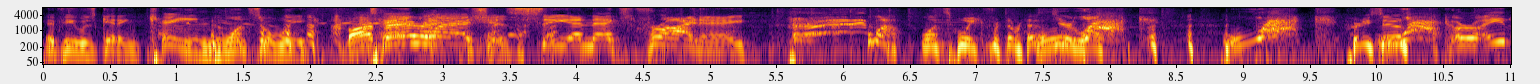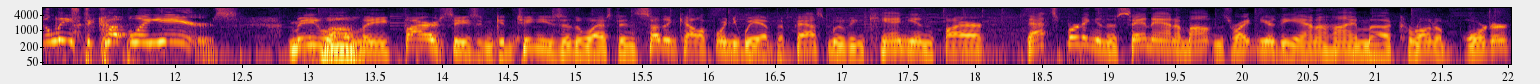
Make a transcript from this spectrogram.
if he was getting caned once a week. Ten lashes. See you next Friday. wow, once a week for the rest of your life. Whack! Pretty soon. Whack! Or at least a couple of years. Meanwhile, the fire season continues in the West. In Southern California, we have the fast moving Canyon Fire. That's burning in the Santa Ana Mountains right near the Anaheim uh, Corona border.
